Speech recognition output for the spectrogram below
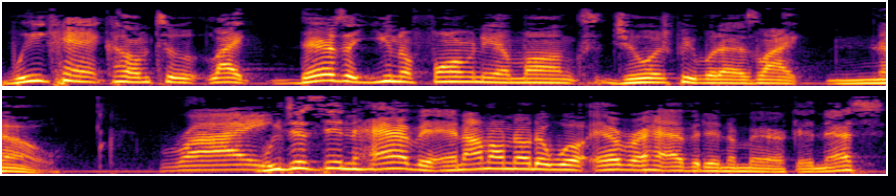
we can't come to like there's a uniformity amongst jewish people that's like no. Right. we just didn't have it. And i don't know that we'll ever have it in america. And that's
